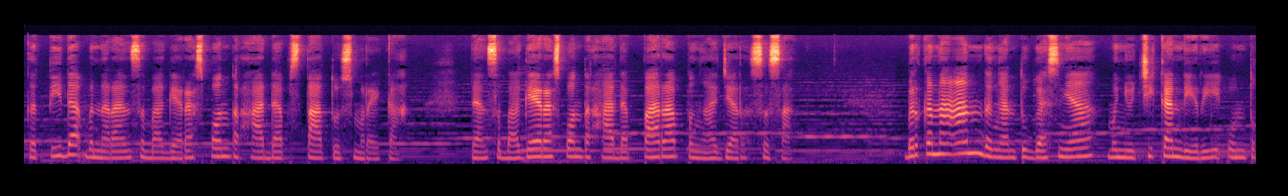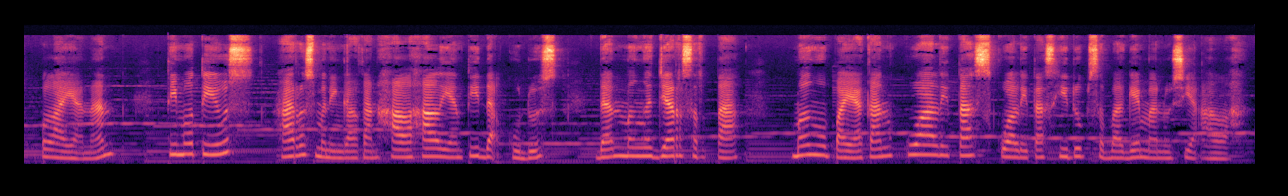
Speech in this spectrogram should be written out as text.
ketidakbenaran sebagai respon terhadap status mereka dan sebagai respon terhadap para pengajar sesat. Berkenaan dengan tugasnya menyucikan diri untuk pelayanan, Timotius harus meninggalkan hal-hal yang tidak kudus dan mengejar serta mengupayakan kualitas-kualitas hidup sebagai manusia Allah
